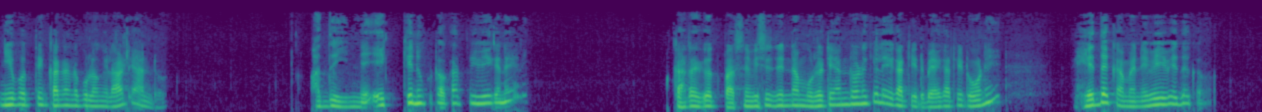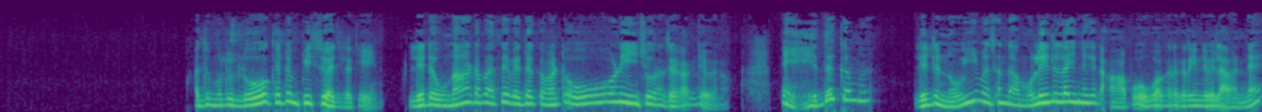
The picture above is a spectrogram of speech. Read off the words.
නියපොත්තෙන් කඩන්න පුළුවන් වෙලාවට යන්න ඕන. අද ඉන්නේ එක්කෙනෙකුටවත් විවේක නැහැනේ. කාටවත් ප්‍රශ්න විසඳෙන්න මුලට යන්න ඕන කියලා ඒ කටියට බෑ කටියට ඕනේ හෙදකම නෙවෙයි වෙදකම. අද මුළු ලෝකෙටම පිස්සු ඇදිලා තියෙනවා. ලෙඩ වුණාට පස්සේ වෙදකමට ඕනේ ඉන්ෂුරන්ස් එකක් ගෙවනවා. මේ හෙදකම ලෙඩ නොවීම සඳහා මුලින් ඉඳලා ඉන්න කෙනා ආපෝ ඕවා කර කර ඉන්න වෙලාවක් නැහැ.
